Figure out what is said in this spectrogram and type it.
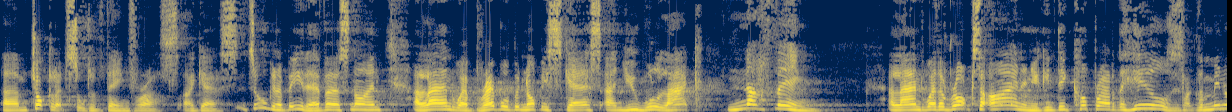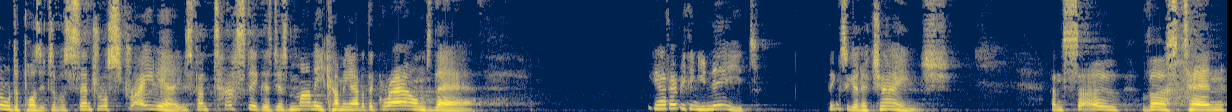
Um, chocolate sort of thing for us, I guess. It's all going to be there. Verse 9, a land where bread will not be scarce and you will lack nothing a land where the rocks are iron and you can dig copper out of the hills. It's like the mineral deposits of central Australia. It's fantastic. There's just money coming out of the ground there. You have everything you need. Things are going to change. And so, verse 10,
